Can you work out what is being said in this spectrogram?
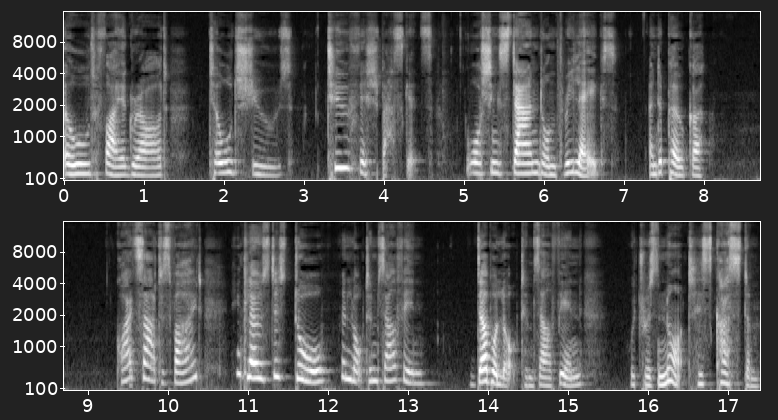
old fire firegrad, told shoes, two fish baskets, washing stand on three legs, and a poker. Quite satisfied, he closed his door and locked himself in, double locked himself in, which was not his custom.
